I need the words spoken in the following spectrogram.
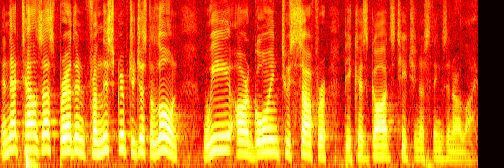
And that tells us, brethren, from this scripture just alone, we are going to suffer because God's teaching us things in our life.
